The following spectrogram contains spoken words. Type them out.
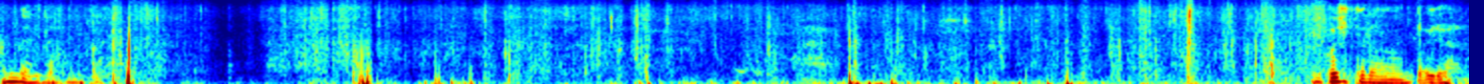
안달이다 보니까 이 버섯들은 또 이래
